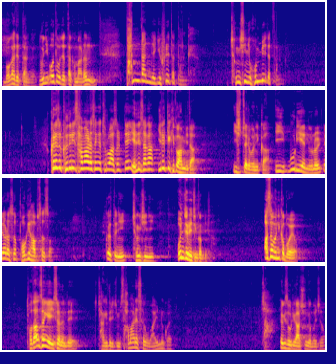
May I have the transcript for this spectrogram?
뭐가 됐다는 거예요? 눈이 어두워졌다 그 말은 판단력이 흐려졌다는 거예요. 정신이 혼미해졌다는 거예요. 그래서 그들이 사마리아 성에 들어왔을 때 엘리사가 이렇게 기도합니다. 20절에 보니까 이 무리의 눈을 열어서 보게 하옵소서. 그랬더니 정신이 온전해진 겁니다. 와서 보니까 뭐예요? 도단성에 있었는데 자기들이 지금 사마리아 성에 와 있는 거예요. 자, 여기서 우리가 알 수 있는 게 뭐죠?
